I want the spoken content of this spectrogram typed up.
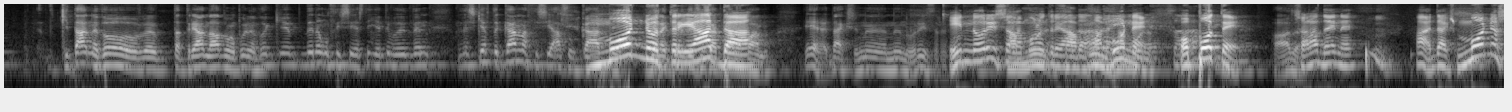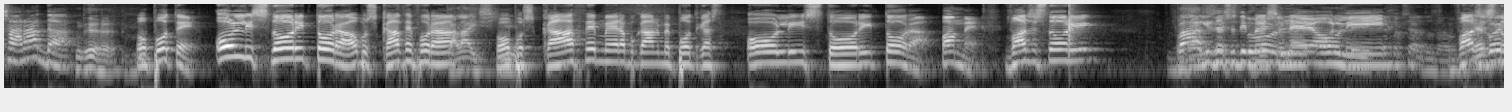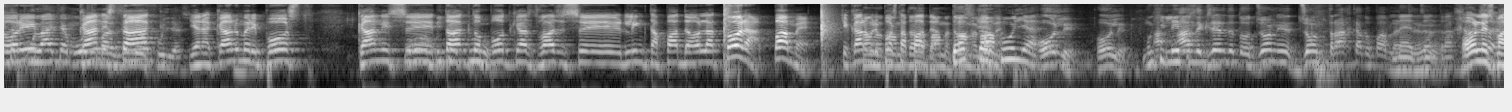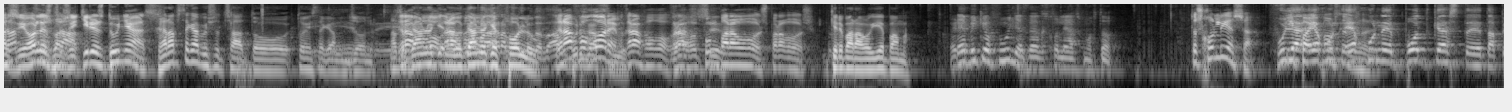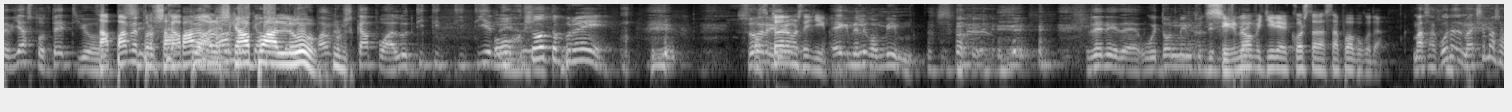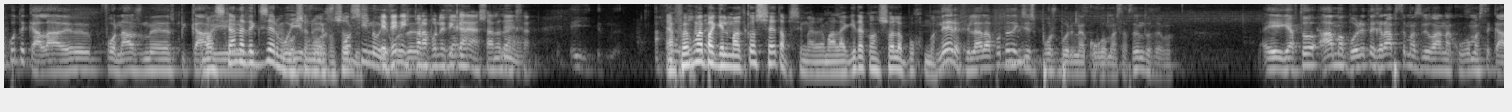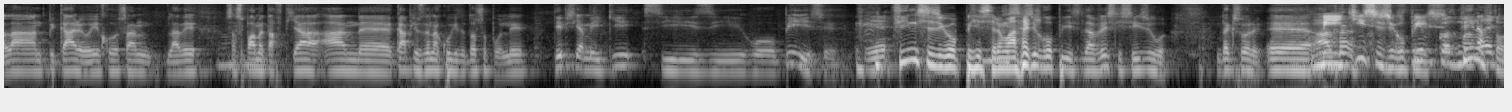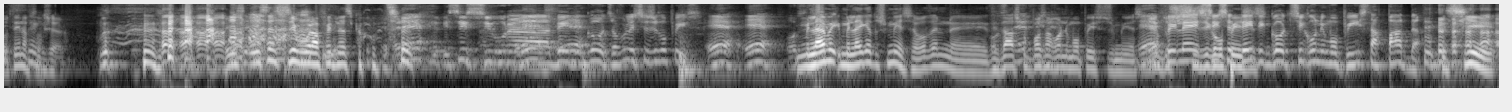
κοιτάνε εδώ ε, τα 30 άτομα που είναι εδώ και δεν έχουν θυσιαστεί γιατί δεν, δεν, δεν σκέφτονται καν να θυσιάσουν κάτι. Μόνο για να κερδίσουν 30? κάτι παραπάνω. Ε, ρε, εντάξει, είναι, είναι νωρίς. Είναι νωρίς, αλλά μόνο 30. μπουνε, Θα, θα μπουνε, μπουνε. θα Οπότε. Άντε. 40 είναι. Α, εντάξει. Μόνο 40. Ναι. Οπότε, όλη η story τώρα, όπως κάθε φορά, Καλά, ισχύει. όπως κάθε μέρα που κάνουμε podcast, όλη η story τώρα. Πάμε. Βάζεις story. Βαλίζα σου την story, πέσουνε όλοι. Δεν το ξέρω το τραγούδι. Βάζεις Εδώ έχετε story, πουλάκια μου όλοι κάνεις μαζί, λέει ο tag Φούλιας. για να κάνουμε repost. Κάνεις μπήκε tag φου. το podcast, βάζεις link τα πάντα όλα. Τώρα πάμε! Και κάνουμε Πάμε, repost τα πάμε τώρα, πάντα. πάμε. Το Σκαρφούλια. Όλοι, όλοι. Μου έχει Α- λείψει. Αν δεν ξέρετε τον Τζον, είναι Τζον Τράχ κάτω παύλα. Ναι, έτσι, Τζον δεν Τράχ. Όλες Γράψτε- μαζί, γράψτε όλες στο μαζί. chat. Κύριο Ντούνια. Γράψτε κάποιο στο chat το, το Instagram του John. Να τον Γράφω κάνω εγώ, και, να τον γράφω κάνω εγώ, και γράφω follow. εγώ. Αν Γράφω μπορεί να εγώ, ρε. γράψεις. Γράφω εγώ. Γράφω. Γράφεις Πού είμαι εσύ. παραγωγός. Παραγωγός. Κύριε παραγωγή, πάμε. Ρε, μπήκε ο Φούλιας, δεν θα το σχολιάσουμε αυτό. Το σχολίασα. Φούλια, Είπα, έχουν, είπα, έχουν podcast ε, τα παιδιά στο τέτοιο. Θα πάμε Συ- προς Θα κάπου πάμε άλλο. προς Πάμε κάπου κάπου αλλού. Πάμε προς κάπου αλλού. Τι, τι, τι, τι εννοείται. 8 το πρωί. Sorry, Οχτώ ώρα είμαστε εκεί. Έγινε λίγο meme. Sorry. Δεν είναι. We don't mean to disrespect. Συγγνώμη κύριε Κώστα, θα στα πω από κοντά. Μας ακούτε, μεταξύ μας ακούτε καλά. ε, Φωνάζουμε, σπικάρουμε. Βασικά, ναι, δεν ξέρουμε ο πώς είναι ο ήχος. ήχος, Πώς όντως. είναι ο Ε, δεν ήχος, έχει παραπονεθεί Για να- κανένας, αλλά ναι. Εντάξει. Αφού έχουμε επαγγελματικό setup σήμερα, ρε μαλακή τα κονσόλα που έχουμε. Ναι, ρε φίλε, αλλά ποτέ δεν ξέρεις πώς μπορεί να ακουγόμαστε. Αυτό είναι το θέμα. Ε, γι' αυτό, άμα μπορείτε, γράψτε μας λίγο αν ακουγόμαστε καλά, αν πικάρει ο ήχος, αν δηλαδή σας πάμε τα αυτιά, αν ε, κάποιος δεν ακούγεται τόσο πολύ. Tips για μυϊκή συζυγοποίηση. Τι είναι η συζυγοποίηση, ρε Τι μαλακή; συζυγοποίηση, να βρίσκεις σύζυγο. Εντάξει, sorry. Ε, Μυϊκή συζυγοποίηση. Τι είναι αυτό, τι είναι Δεν αυτό; Ξέρω. Είσαι- Είσαι σίγουρα fitness coach. Ε, εσύ σίγουρα Ε, dating coach, αφού λέει συζυγοποίηση. Ε, ε, ο Μιλάει, μιλάει για τους μύες. Εγώ δεν ε, διδάσκω πώς να γονιμοποιήσει τους μύες. Ε, φίλε, εσύ είσαι dating coach, εσύ γονιμοποιείς τα πάντα. Ισχύει.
